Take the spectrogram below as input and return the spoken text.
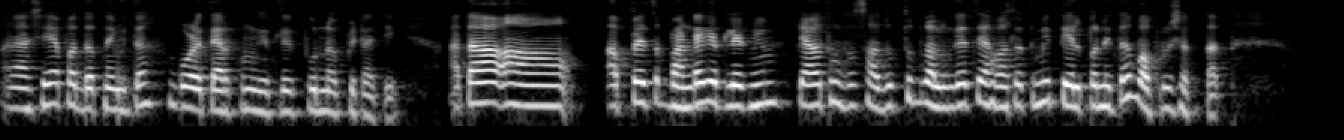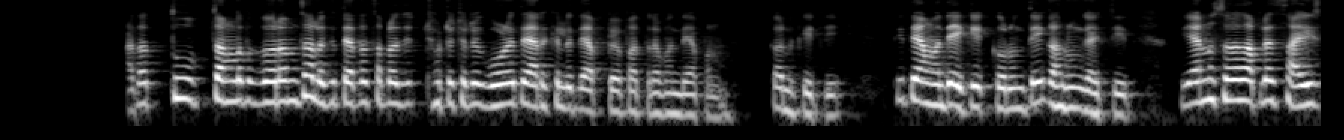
आणि अशा या पद्धतीने मी इथं गोळे तयार करून घेतलेत पूर्ण पिठाचे. आता आप्याचं भांडं घेतलेत मी. त्यावर थोडंसं साजूक तूप घालून घ्यायचं हवं असलं तुम्ही तेल पण इथं वापरू शकतात. आता तूप चांगलं गरम झालं की त्यातच आपल्या जे छोटे छोटे गोळे तयार केले होते आप्या पात्रामध्ये आपण कणकेचे ती त्यामध्ये एक एक करून ते घालून घ्यायचे. यानुसारच आपल्या साईज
